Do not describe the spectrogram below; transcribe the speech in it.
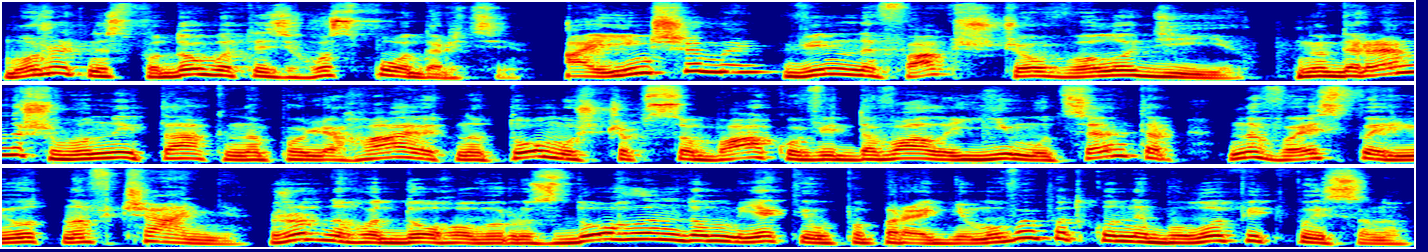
можуть не сподобатись господарці. А іншими він не факт, що володіє. Недаремно ж вони так наполягають на тому, щоб собаку віддавали їм у центр на весь період навчання. Жодного договору з доглендом, як і у попередньому випадку, не було підписано.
